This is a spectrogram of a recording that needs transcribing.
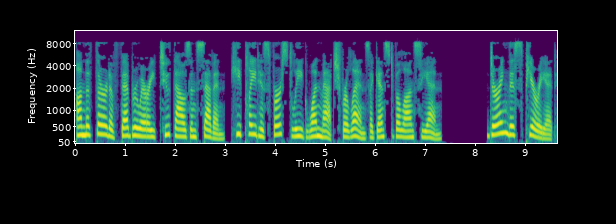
On 3 February 2007, he played his first League One match for Lens against Valenciennes. During this period,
